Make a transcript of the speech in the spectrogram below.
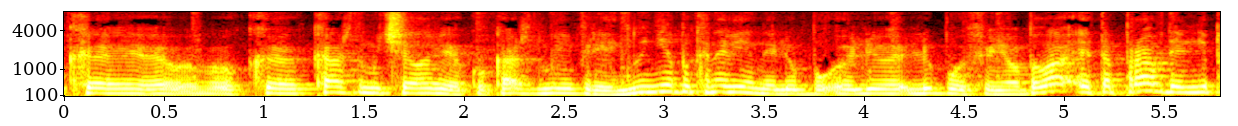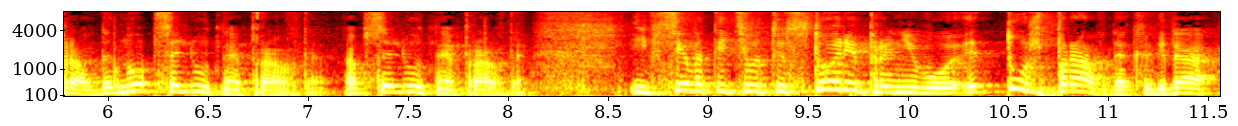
к, к каждому человеку, каждому еврею. Ну, необыкновенная любовь, любовь у него была. Это правда или неправда? Ну, абсолютная правда. Абсолютная правда. И все вот эти вот истории про него, это тоже правда, когда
